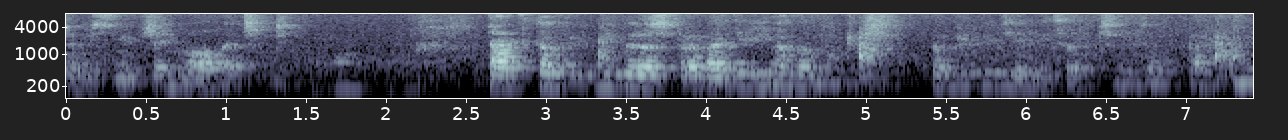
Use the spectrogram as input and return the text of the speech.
żeby się nie przejmować. Tak to niby rozprowadzili, no bo dobrze wiedzieli, co, czym to pachnie.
